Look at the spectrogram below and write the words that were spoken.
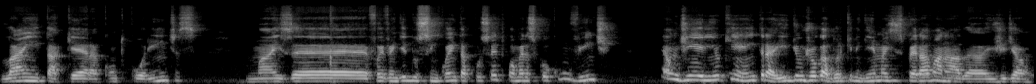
lá em Itaquera contra o Corinthians, mas é, foi vendido 50%, o Palmeiras ficou com 20%. É um dinheirinho que entra aí de um jogador que ninguém mais esperava nada, Egidião.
